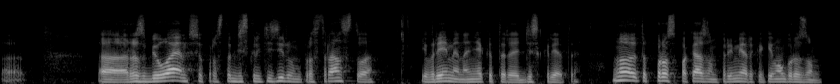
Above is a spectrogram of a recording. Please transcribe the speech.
э, Э, разбиваем все, просто дискретизируем пространство и время на некоторые дискреты. Но это просто показываем пример, каким образом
